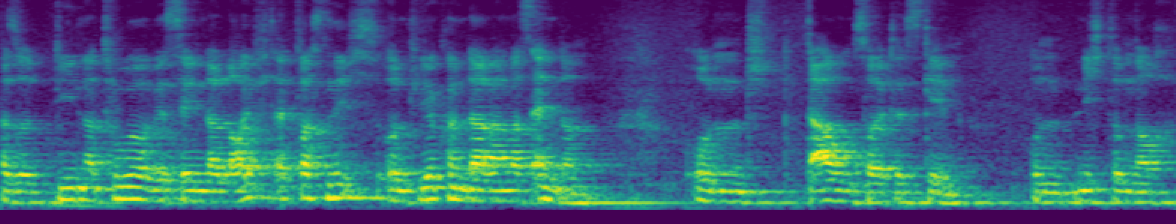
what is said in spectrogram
Also die Natur, wir sehen, da läuft etwas nicht und wir können daran was ändern. Und darum sollte es gehen. Und nicht um noch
